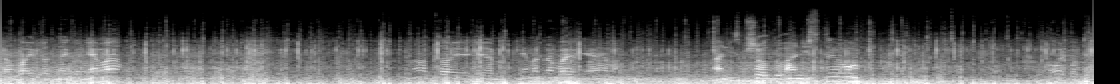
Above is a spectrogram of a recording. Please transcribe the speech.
Tramwaju żadnego nie ma. No to jedziemy. Nie ma tramwaju? Nie ma. Ani z przodu, ani z tyłu. Oj, tu się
